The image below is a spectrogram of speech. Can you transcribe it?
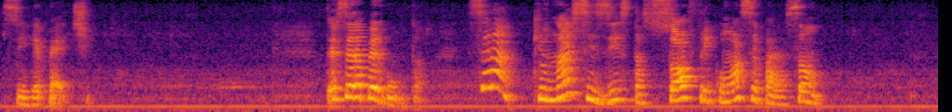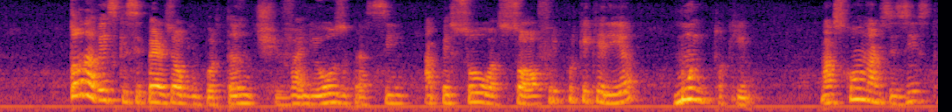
se repete. Terceira pergunta: será que o narcisista sofre com a separação? Toda vez que se perde algo importante, valioso para si, a pessoa sofre porque queria muito aquilo. Mas com o narcisista,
